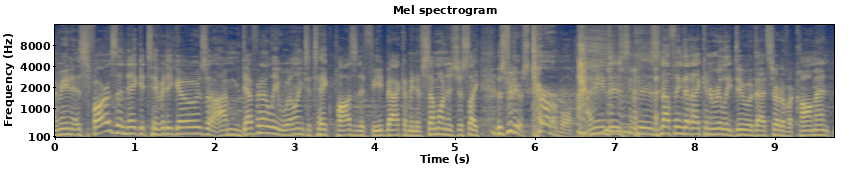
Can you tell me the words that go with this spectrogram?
I mean, as far as the negativity goes, uh, I'm definitely willing to take positive feedback. I mean, if someone is just like, this video is terrible, I mean, there's, there's nothing that I can really do with that sort of a comment,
